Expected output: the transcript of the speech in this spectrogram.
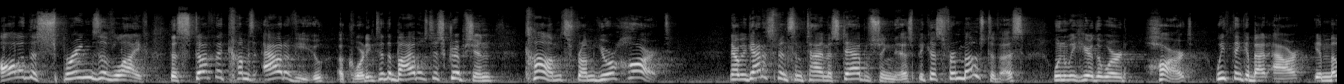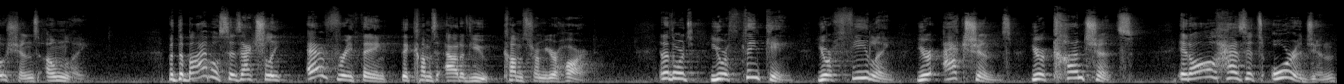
All of the springs of life, the stuff that comes out of you, according to the Bible's description, comes from your heart. Now, we've got to spend some time establishing this because for most of us, when we hear the word heart, we think about our emotions only. But the Bible says actually everything that comes out of you comes from your heart. In other words, your thinking, your feeling, your actions, your conscience, it all has its origin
